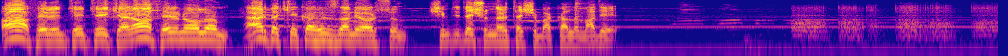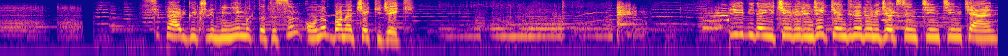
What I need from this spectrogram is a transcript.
aferin Tintin Ken, aferin oğlum. Her dakika hızlanıyorsun. Şimdi de şunları taşı bakalım, hadi. Süper güçlü mini mıknatısım onu bana çekecek. Bir vidayı çevirince kendine döneceksin Tintinken.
